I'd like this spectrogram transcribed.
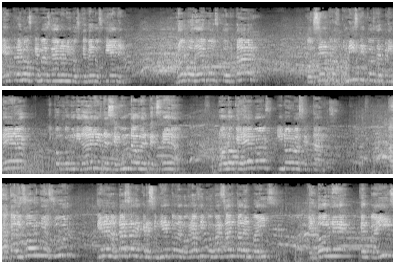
entre los que más ganan y los que menos tienen. No podemos contar con centros turísticos de primera y con comunidades de segunda o de tercera. No lo queremos y no lo aceptamos. Baja California Sur tiene la tasa de crecimiento demográfico más alta del país, el doble que el país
